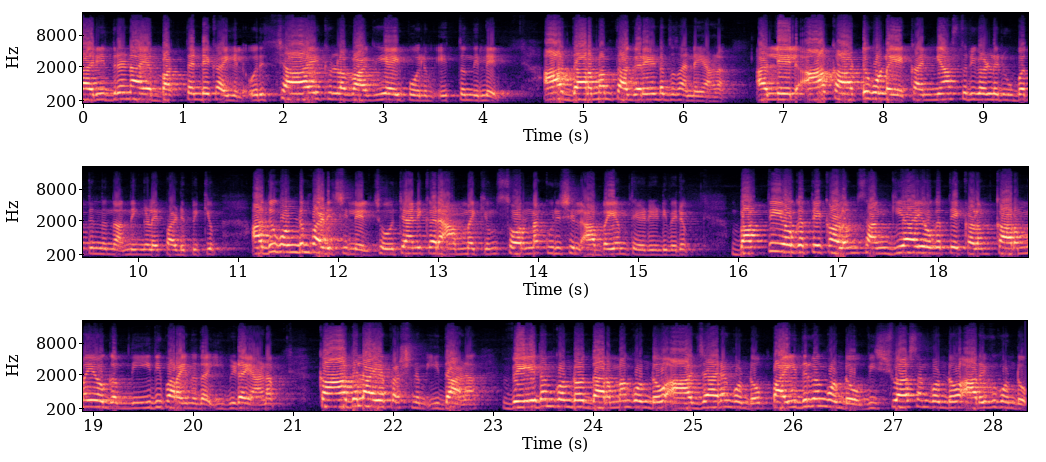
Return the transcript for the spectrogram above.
ദരിദ്രനായ ഭക്തന്റെ കയ്യിൽ ഒരു ചായക്കുള്ള വകയായി പോലും എത്തുന്നില്ലേ? ആ ധർമ്മം തകരേണ്ടത് തന്നെയാണ്. അല്ലേൽ ആ കാട്ടുകൊള്ളയെ കന്യാസ്ത്രീകളുടെ രൂപത്തിൽ നിന്ന് നിങ്ങളെ പഠിപ്പിക്കും. അതുകൊണ്ടും പഠിച്ചില്ലേൽ ചോറ്റാനിക്കര അമ്മയ്ക്കും സ്വർണക്കുരിശിൽ അഭയം തേടേണ്ടി വരും. ഭക്തിയോഗത്തെക്കാളും സംഖ്യായോഗത്തെക്കാളും കർമ്മയോഗം നീതി പറയുന്നത് ഇവിടെയാണ്. കാതലായ പ്രശ്നം ഇതാണ്. വേദം കൊണ്ടോ ധർമ്മം കൊണ്ടോ ആചാരം കൊണ്ടോ പൈതൃകം കൊണ്ടോ വിശ്വാസം കൊണ്ടോ അറിവ് കൊണ്ടോ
